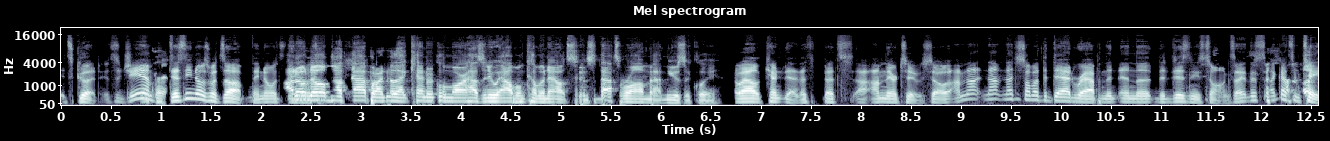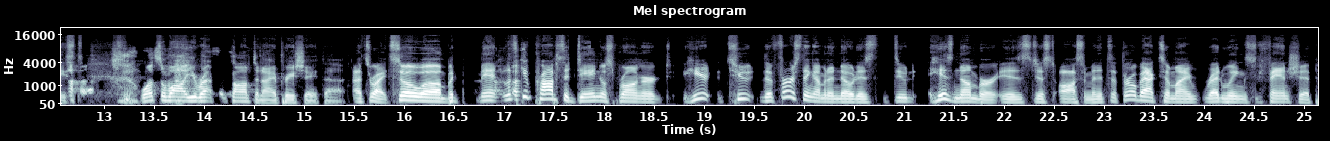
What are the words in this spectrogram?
it's good. It's a jam. Okay. Disney knows what's up. They know what's. They I don't know, know about that, but I know that Kendrick Lamar has a new album coming out soon, so that's where I'm at musically. Well, Ken, yeah, that's that's uh, I'm there too. So I'm not not not just all about the dad rap and the and the, the Disney songs. I this, I got some taste. Once in a while, you rap for Compton. I appreciate that. That's right. So, uh, but man, let's give props to Daniel Spronger. Here, to the first thing I'm going to note is, dude, his number is just awesome, and it's a throwback to my Red Wings fanship.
